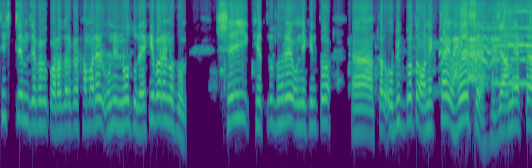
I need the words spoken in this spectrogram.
সিস্টেম যেভাবে করা দরকার খামারের, উনি নতুন, একেবারে নতুন। সেই ক্ষেত্র ধরে উনি কিন্তু তার অভিজ্ঞতা অনেকটাই হয়েছে যে আমি একটা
